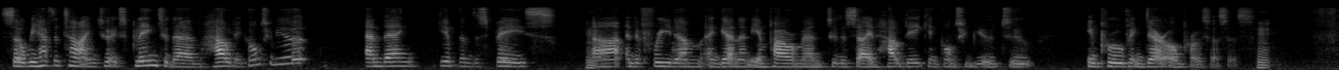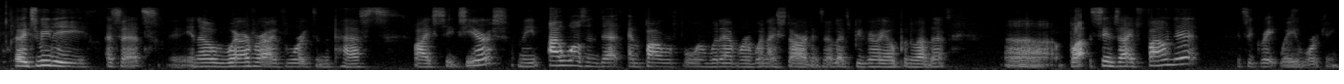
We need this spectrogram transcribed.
So we have the time to explain to them how they contribute, and then give them the space hmm. uh, and the freedom again and the empowerment to decide how they can contribute to improving their own processes. Hmm. So it's really, as I said, you know, wherever I've worked in the past five, six years, I mean, I wasn't that empowerful and whatever when I started. So let's be very open about that. Uh, but since I found it, it's a great way of working.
